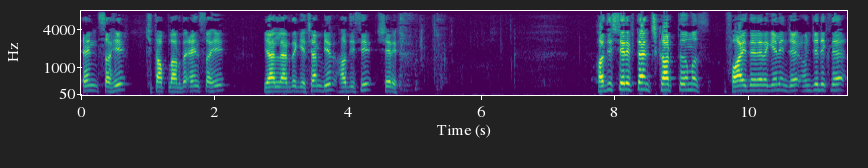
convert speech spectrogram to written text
en sahih kitaplarda, en sahih yerlerde geçen bir hadisi şerif. Hadis-i şeriften çıkarttığımız faydelere gelince öncelikle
